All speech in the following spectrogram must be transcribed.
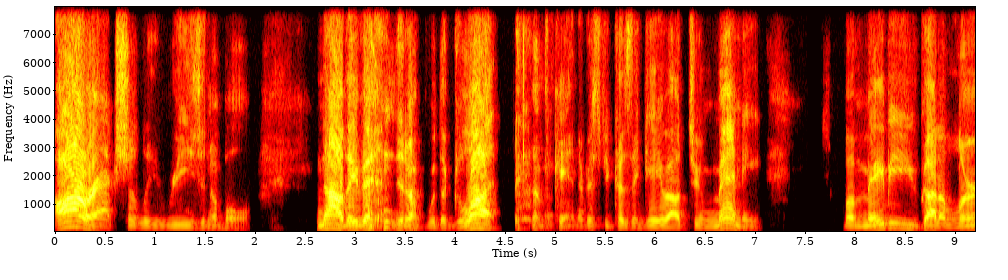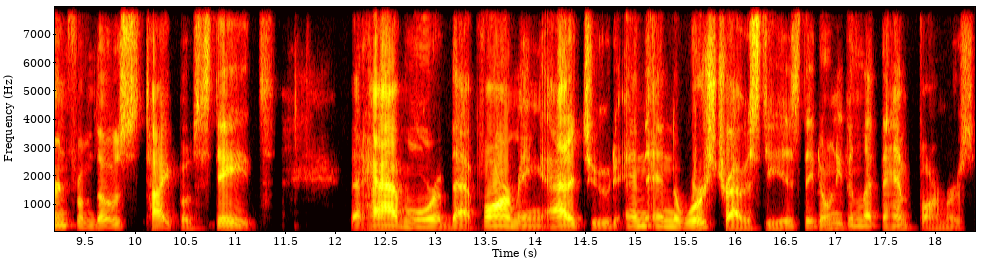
are actually reasonable. Now they've ended up with a glut of cannabis because they gave out too many. But maybe you've got to learn from those type of states that have more of that farming attitude. And and the worst travesty is they don't even let the hemp farmers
